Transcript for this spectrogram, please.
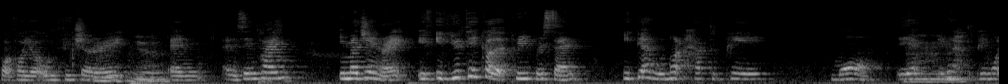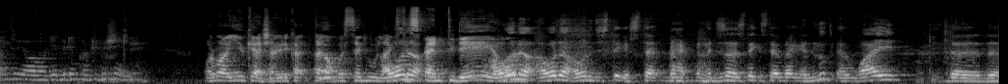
for, for your own future, Mhm. right? Yeah. And at the same time, imagine right if, if you take out that three percent, EPF will not have to pay more. Yeah, you don't Mhm. have to pay more into your dividend contribution. Okay. What about you, Cash? Are you the type No, of person who likes to wanna- spend today? I or- wanna, I wanna, I wanna just take a step back. I just wanna take a step back and look at why Okay. the, the,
